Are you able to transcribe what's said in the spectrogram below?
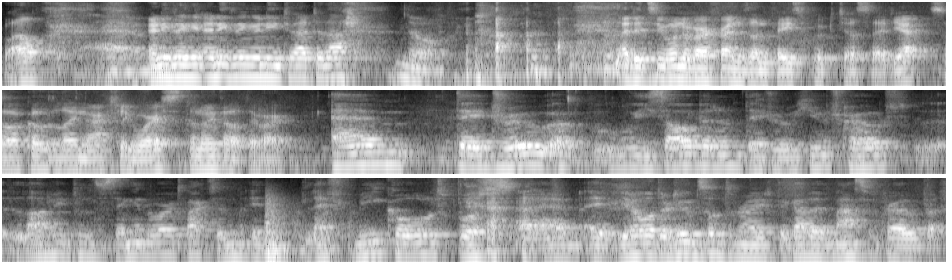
Well, Um, anything anything we need to add to that? No. I did see one of our friends on Facebook just said, "Yeah, saw Kodaline. They're actually worse than I thought they were." Um, they drew. Uh, we saw a bit of them. They drew a huge crowd. A lot of people singing the words back to them. It left me cold, but um, it, you know what? they're doing something right. They got a massive crowd, but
